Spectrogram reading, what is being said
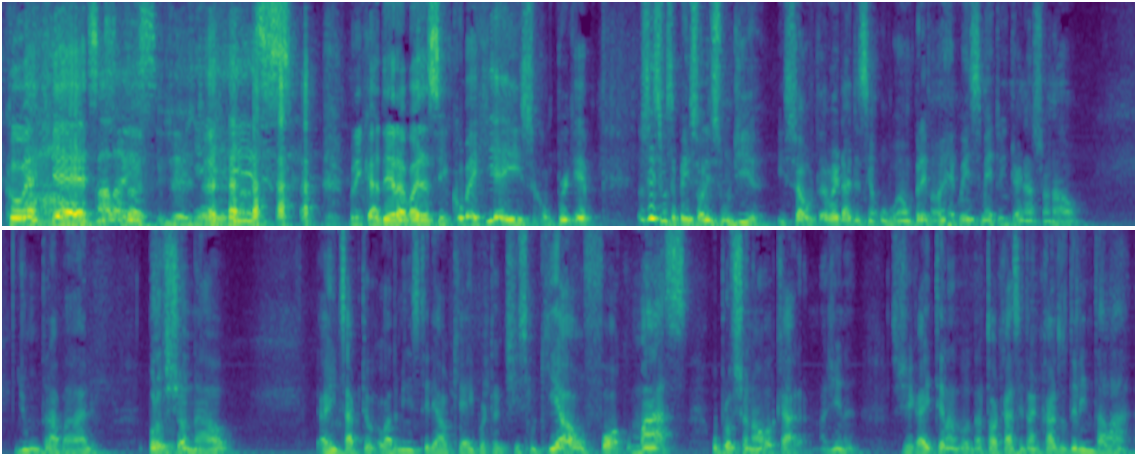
como é que é essa Fala história? isso, gente. que isso? Brincadeira, mas assim, como é que é isso? Porque, não sei se você pensou nisso um dia. Isso é, na verdade, assim, é um prêmio, é um reconhecimento internacional de um trabalho profissional. A gente sabe que tem o lado ministerial que é importantíssimo, que é o foco, mas o profissional, cara, imagina, Você chegar e ter lá na tua casa, entrar na casa do Delino, tá lá.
